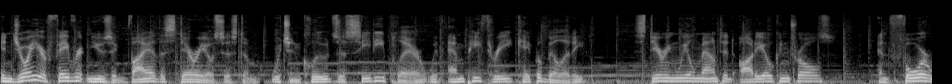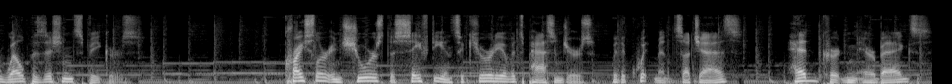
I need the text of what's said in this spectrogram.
Enjoy your favorite music via the stereo system, which includes a CD player with MP3 capability, steering wheel mounted audio controls, and four well-positioned speakers. Chrysler ensures the safety and security of its passengers with equipment such as head curtain airbags,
